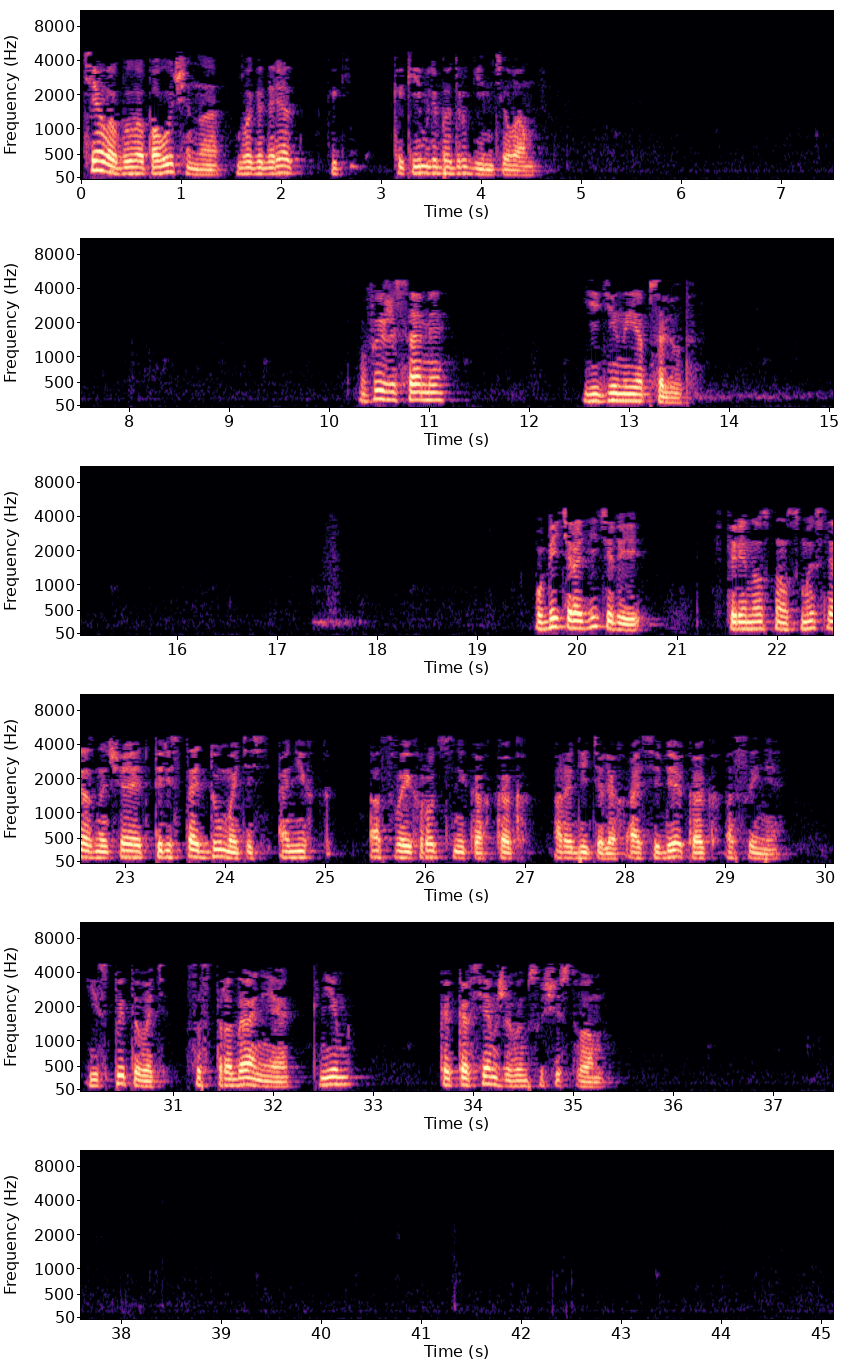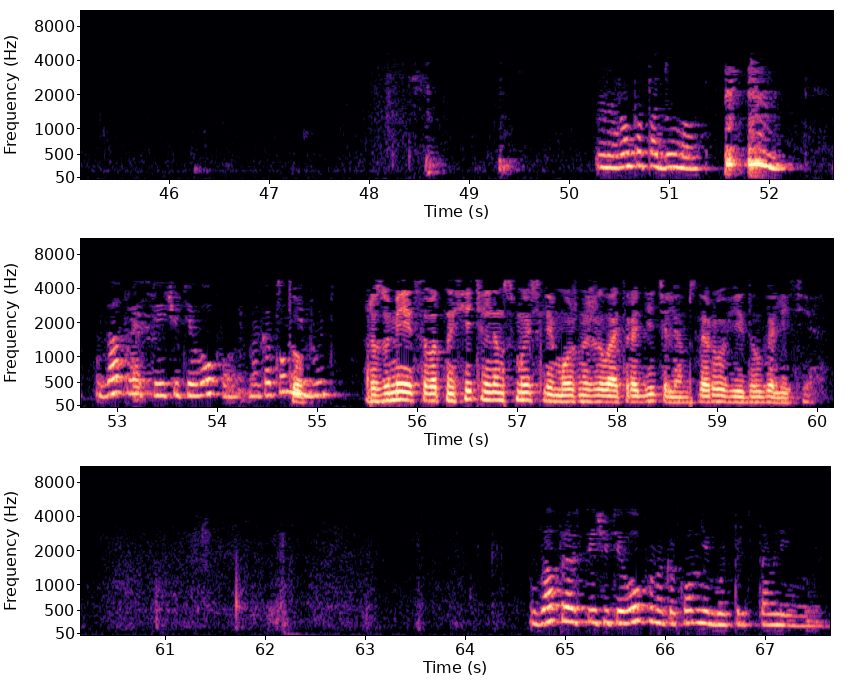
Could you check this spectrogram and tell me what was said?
Тело было получено благодаря каким-либо другим телам. Вы же сами единый абсолют. Убить родителей в переносном смысле означает перестать думать о них, о своих родственниках, как о родителях, а о себе, как о сыне, и испытывать сострадание к ним, как ко всем живым существам. Ропа подумал, завтра я встречу Телопу на каком-нибудь... Разумеется, в относительном смысле можно желать родителям здоровья и долголетия. Завтра я встречу Телопу на каком-нибудь представлении.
